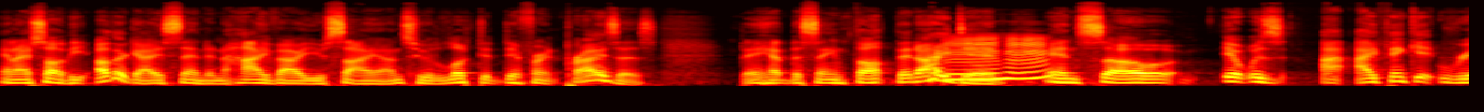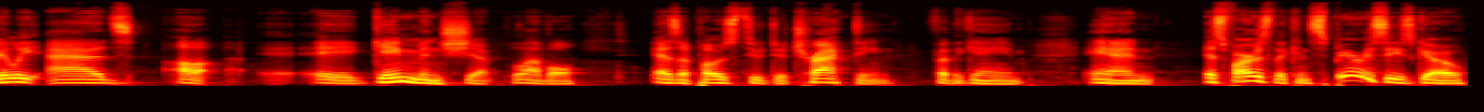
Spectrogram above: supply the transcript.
And I saw the other guys send in high value scions who looked at different prizes. They had the same thought that I did. Mm-hmm. And so it was, I, I think it really adds a, a gamemanship level as opposed to detracting for the game. And as far as the conspiracies go,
